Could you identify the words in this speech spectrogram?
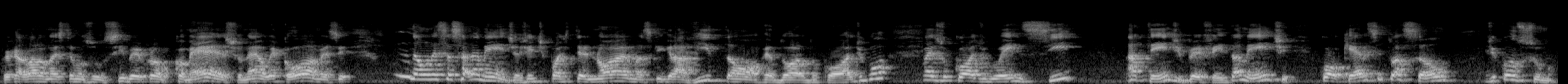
porque agora nós temos o cibercomércio, né, o e-commerce. Não necessariamente. A gente pode ter normas que gravitam ao redor do código, mas o código em si atende perfeitamente qualquer situação de consumo.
